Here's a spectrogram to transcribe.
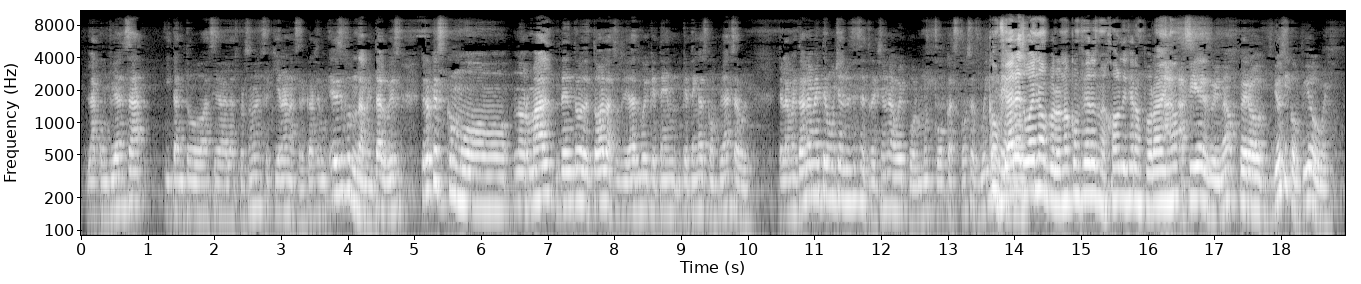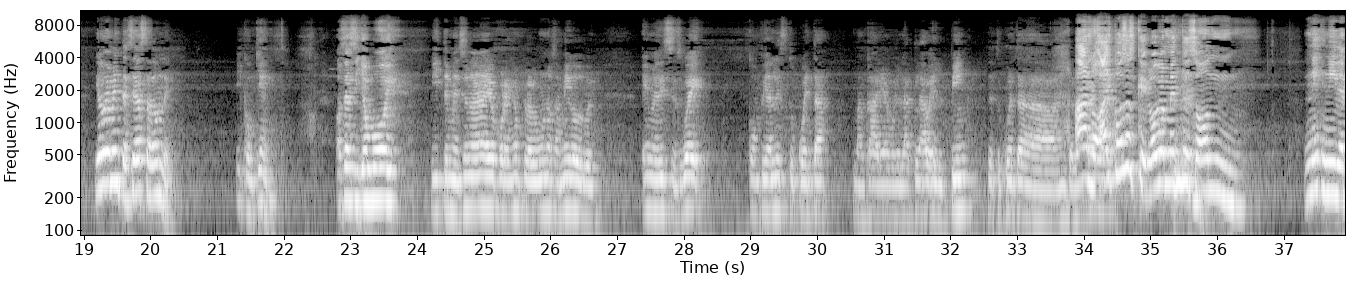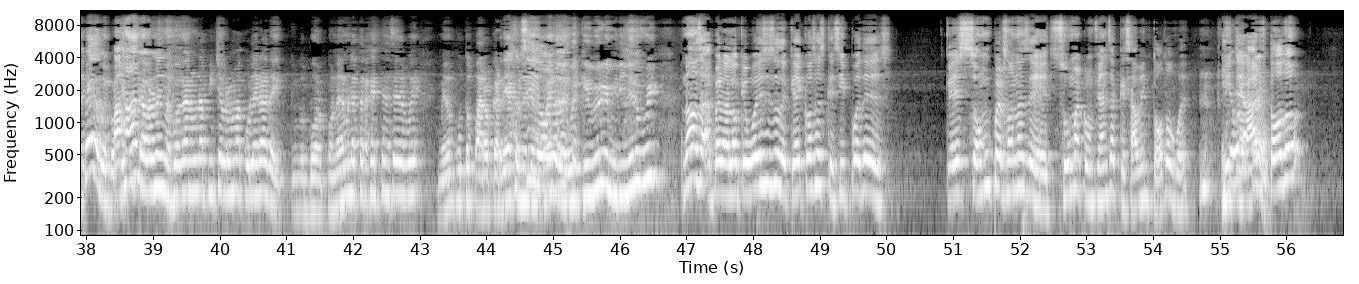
la confianza y tanto hacia las personas que quieran acercarse es fundamental, güey. Es- Creo que es como normal dentro de toda la sociedad, güey, que, ten- que tengas confianza, güey. Que lamentablemente muchas veces se traiciona, güey, por muy pocas cosas, güey. Confiar es bueno, pero no confiar es mejor, dijeron por ahí, ¿no? Así es, güey, ¿no? Pero yo sí confío, güey. Y obviamente sé hasta dónde. ¿Y con quién? O sea, si yo voy y te mencionara yo, por ejemplo, algunos amigos, güey, y me dices, güey, confíales tu cuenta bancaria, güey, la clave, el PIN de tu cuenta Ah, no, hay cosas que obviamente son... Ni, ni de pedo, güey, porque Ajá. estos cabrones me juegan una pinche broma culera de por ponerme la tarjeta en cero, güey, me da un puto paro cardíaco en Sí, ese momento de, güey, que verga mi dinero, güey. No, o sea, pero a lo que voy es eso de que hay cosas que sí puedes... Que son personas de suma confianza que saben todo, güey. Literal, todo.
